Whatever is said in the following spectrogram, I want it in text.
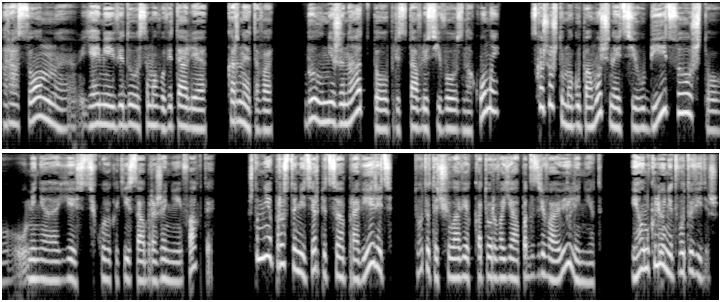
Раз он, э, я имею в виду самого Виталия Корнетова, был не женат, то представлюсь его знакомой. Скажу, что могу помочь найти убийцу, что у меня есть кое-какие соображения и факты, что мне просто не терпится проверить, тот это человек, которого я подозреваю или нет. И он клюнет, вот увидишь.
